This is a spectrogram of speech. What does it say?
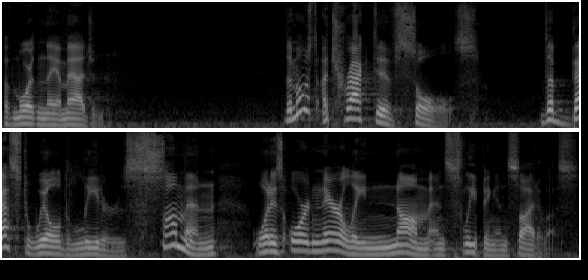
of more than they imagine. The most attractive souls, the best willed leaders, summon what is ordinarily numb and sleeping inside of us.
